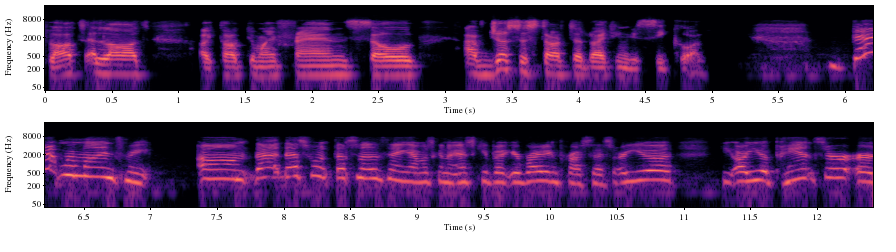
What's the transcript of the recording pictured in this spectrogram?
plot a lot. I talked to my friends, so I've just started writing the sequel. That reminds me. Um, that that's what that's another thing I was going to ask you about your writing process. Are you a are you a pantser or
